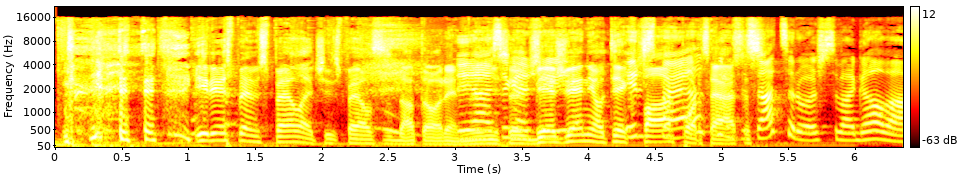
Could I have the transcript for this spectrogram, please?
ir iespējams spēlēt šīs spēles uz datoriem. Jā, Viņas vienkārši- bieži vien jau tiek ir spēles, pārportētas. Es atceros savā galvā,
